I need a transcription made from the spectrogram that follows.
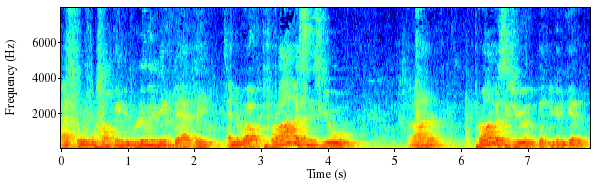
ask for something you really need badly, and the Rav promises you an honor, promises you that you're going to get it.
